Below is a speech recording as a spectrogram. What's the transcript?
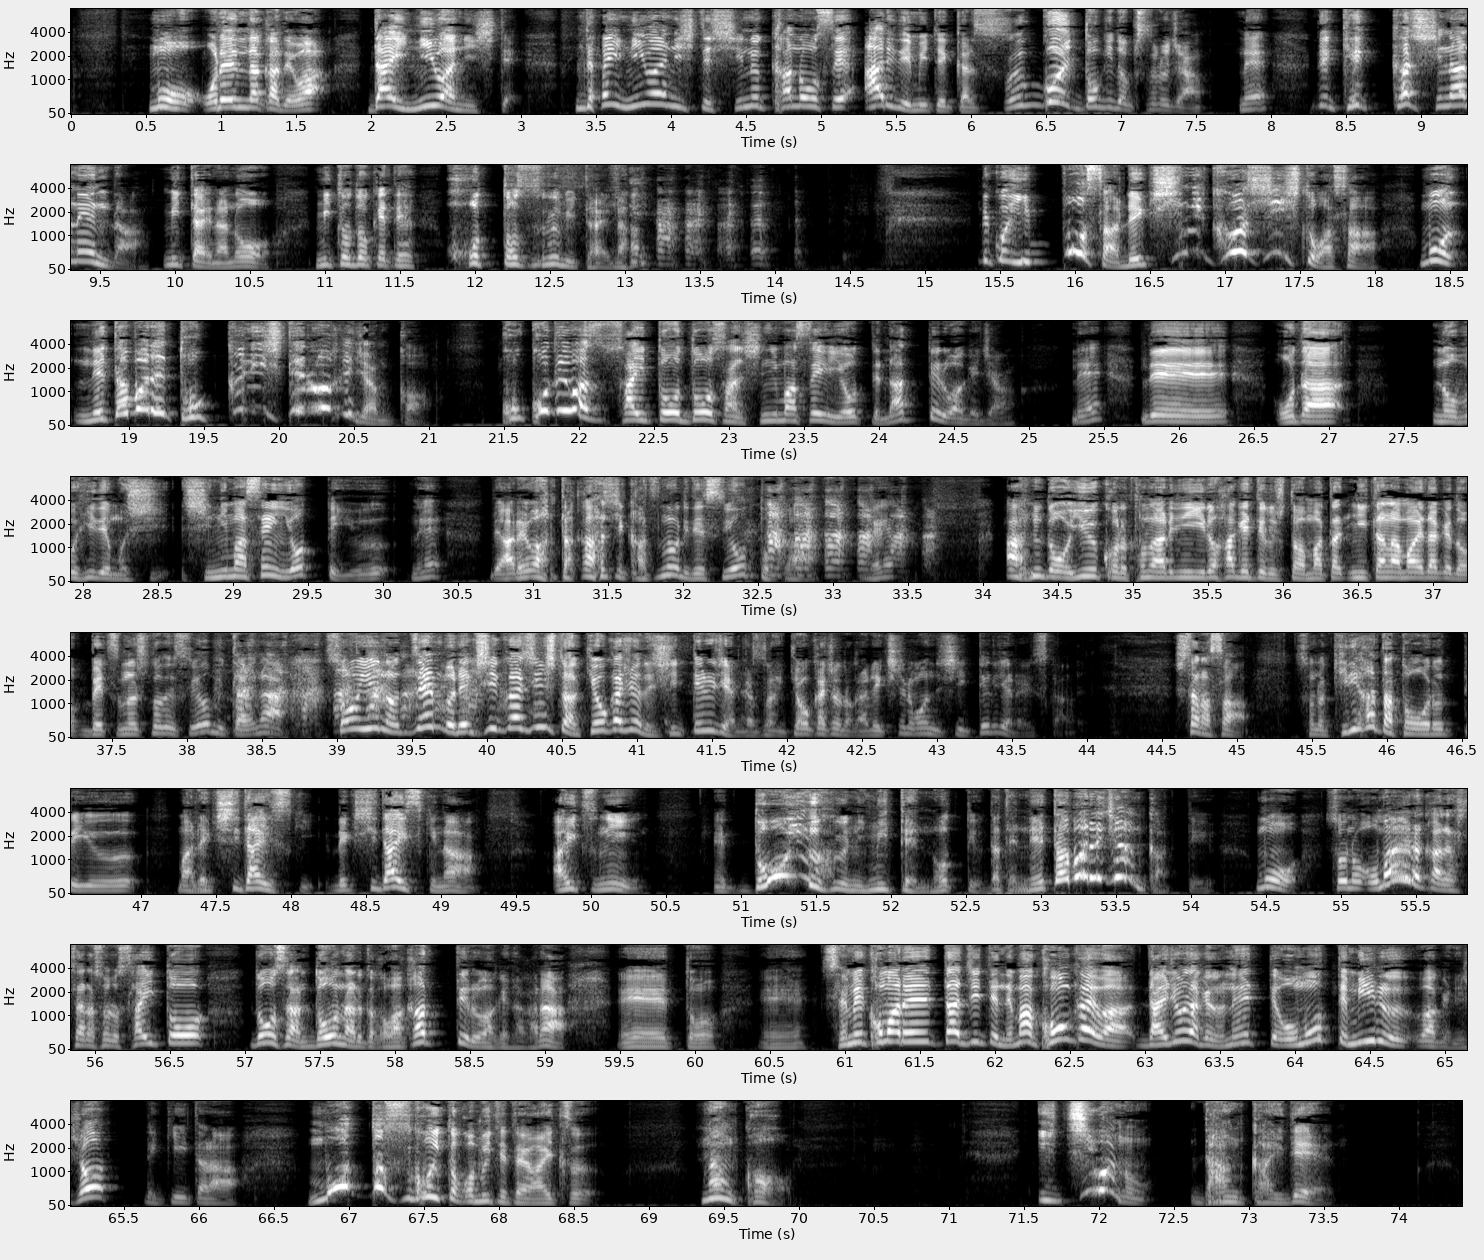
もう、俺の中では、第2話にして。第2話にして死ぬ可能性ありで見てっから、すっごいドキドキするじゃん。ね。で、結果死なねえんだ。みたいなのを見届けて、ほっとするみたいな。で、これ一方さ、歴史に詳しい人はさ、もうネタバレとっくにしてるわけじゃんか。ここでは斎藤道さん死にませんよってなってるわけじゃん。ね。で、小田信秀もし死にませんよっていう、ね。で、あれは高橋克則ですよとか、ね。安藤優子の隣にいるハゲてる人はまた似た名前だけど別の人ですよ、みたいな。そういうの全部歴史に詳しい人は教科書で知ってるじゃんか。そういう教科書とか歴史のもんで知ってるじゃないですか。したらさ、その桐畑徹っていう、まあ歴史大好き、歴史大好きな、あいつに、え、どういう風に見てんのっていう。だってネタバレじゃんかっていう。もう、その、お前らからしたら、その斎藤道さんどうなるとか分かってるわけだから、えー、っと、えー攻め込まれた時点で、まあ今回は大丈夫だけどねって思って見るわけでしょ？って聞いたら、もっとすごいとこ見てたよ、あいつ。なんか、1話の段階で、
